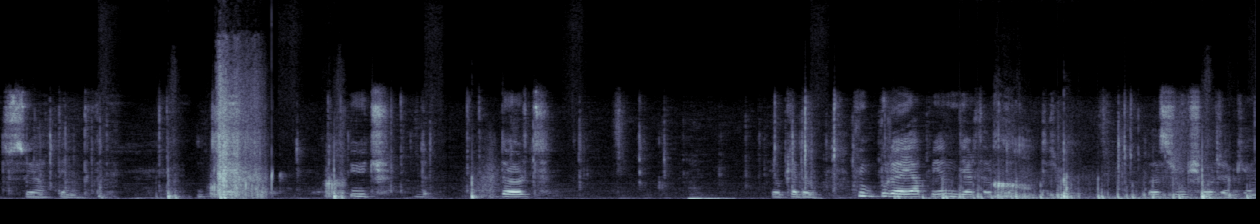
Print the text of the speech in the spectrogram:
suya atlayamadık. 2, 3, 4. Yok ya da buraya yapmayalım diğer tarafı da anlatacağım. Burası çünkü şey olacak yani.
